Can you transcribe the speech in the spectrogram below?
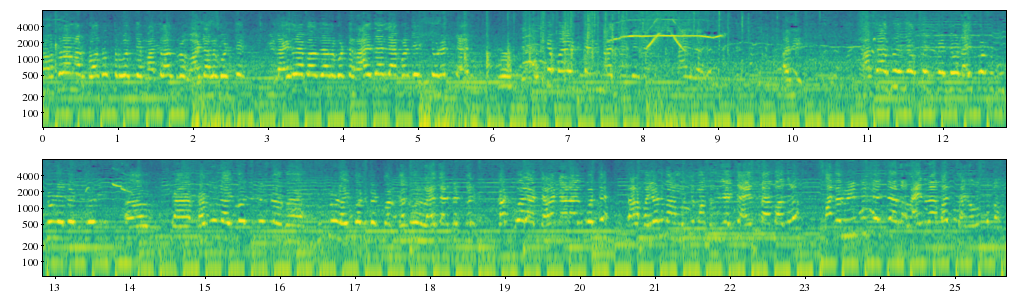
సంవత్సరాలు నాకు స్వాతంత్రం వస్తే మద్రాసులో వాళ్ళు అలగొడితే వీళ్ళు హైదరాబాద్ అలగొడితే రాజధాని లేకుండా చేసి చూడండి. ముఖ్య పాయింట్ అది మద్రాసులో చేసుకొచ్చి హైకోర్టు గుంటూరు పెట్టుకొని కర్నూలు హైకోర్టు కర్నూలు హైకోర్టు పెట్టుకొని కర్నూలు రాజధాని పెట్టుకొని కట్టుకోవాలి ఆ తెలంగాణకి పోతే చాలా భయోడు మన ముఖ్యమంత్రులు చేసి హైదరాబాద్లో సగం వినిపించారు హైదరాబాద్ సగం ఉంది మనం.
